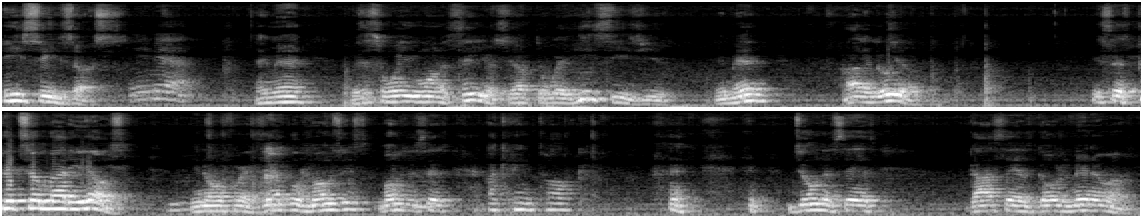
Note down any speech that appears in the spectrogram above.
he sees us. Amen. Amen. Is This the way you want to see yourself, the way he sees you. Amen. Hallelujah. He says, pick somebody else. You know, for example, Moses. Moses says, I can't talk. Jonah says, God says, go to Nineveh.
